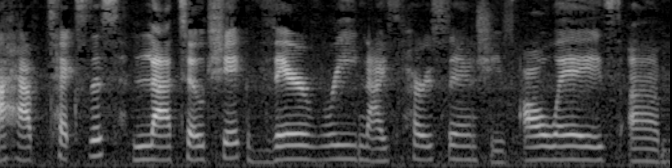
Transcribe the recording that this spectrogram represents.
I have Texas Lotto Chick, very nice person. She's always um,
